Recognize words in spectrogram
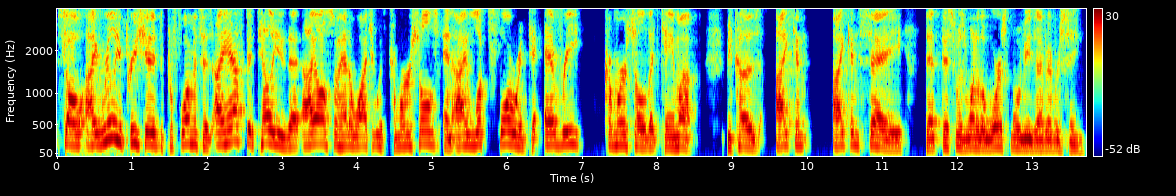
so I really appreciated the performances. I have to tell you that I also had to watch it with commercials and I looked forward to every commercial that came up because I can, I can say that this was one of the worst movies I've ever seen.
